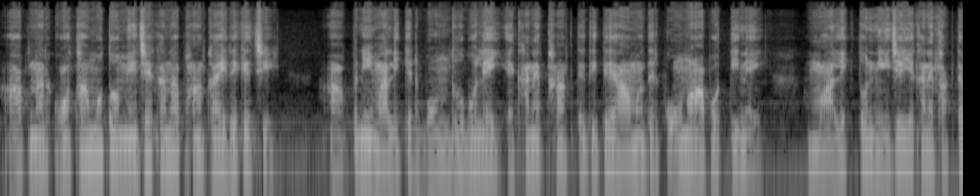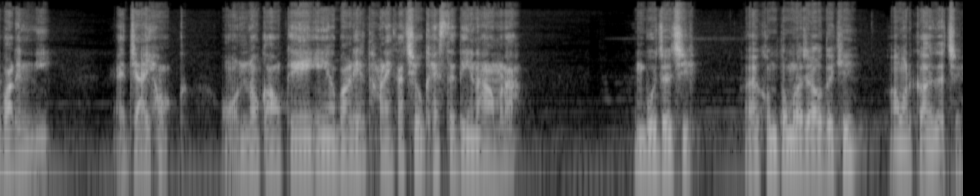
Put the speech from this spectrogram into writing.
আপনার কথা মতো মেঝেখানা ফাঁকাই রেখেছি। আপনি মালিকের বন্ধু বলেই এখানে থাকতে দিতে আমাদের কোনো আপত্তি নেই। মালিক তো নিজেই এখানে থাকতে পারেননি। যাই হোক অন্য কাউকে এ বাড়ির ধারে কাছেও ঘেঁচতে দিই না আমরা। বুঝেছি। এখন তোমরা যাও দেখি আমার কাজ আছে।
